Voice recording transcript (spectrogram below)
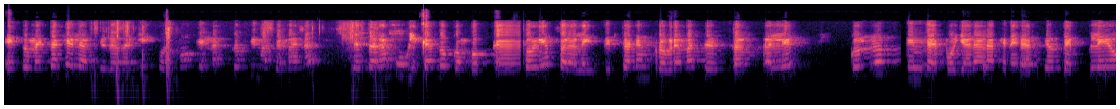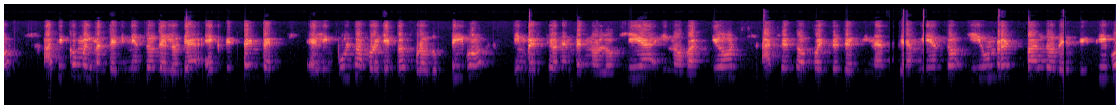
en su mensaje a la ciudadanía informó que en las próximas semanas se estarán publicando convocatorias para la inscripción en programas estatales con los que se apoyará la generación de empleo, así como el mantenimiento de los ya existentes, el impulso a proyectos productivos, inversión en tecnología, innovación, acceso a fuentes de financiamiento y un respaldo decisivo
